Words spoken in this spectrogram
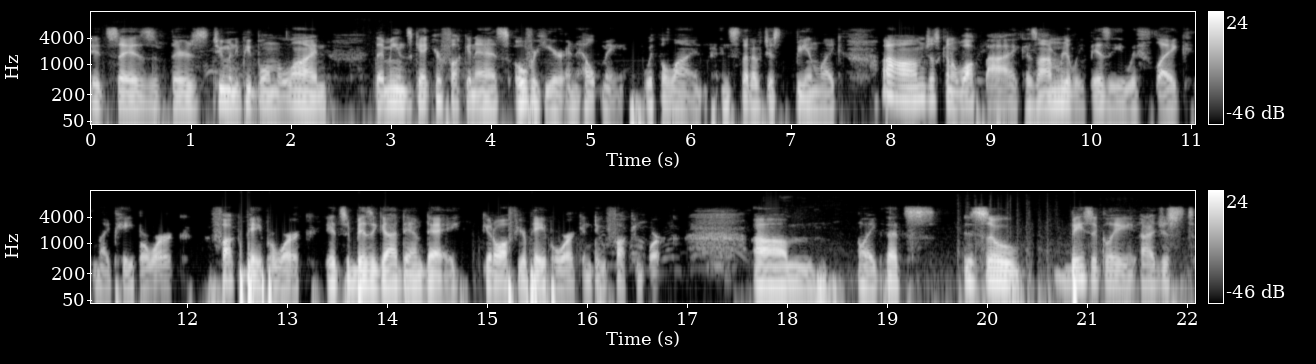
it says if there's too many people on the line, that means get your fucking ass over here and help me with the line instead of just being like, oh, I'm just gonna walk by because I'm really busy with like my paperwork fuck paperwork. It's a busy goddamn day. Get off your paperwork and do fucking work. Um, like that's so. Basically, I just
